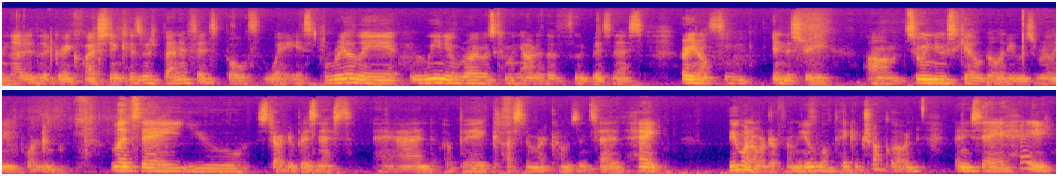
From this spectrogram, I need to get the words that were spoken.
And that is a great question because there's benefits both ways. Really, we knew Roy was coming out of the food business or, you know, food industry. Um, so we knew scalability was really important. Let's say you start your business and a big customer comes and says, Hey, we want to order from you. We'll take a truckload. And you say, Hey,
